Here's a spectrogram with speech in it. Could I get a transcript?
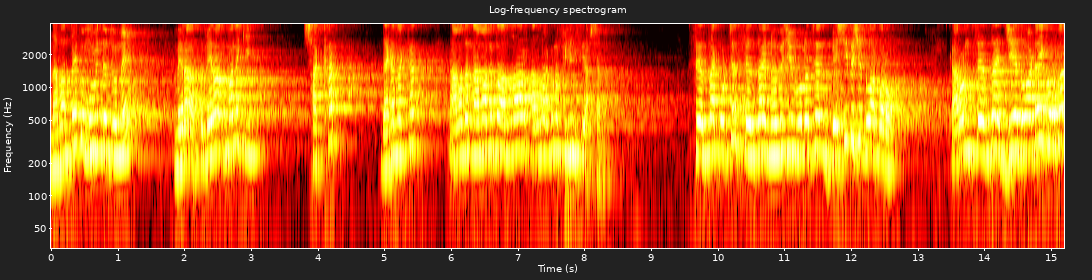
নামাজটাই তো মুমিনদের জন্যে মেরাজ। তো মেরাজ মানে কি? সাক্ষাৎ, দেখা সাক্ষাৎ। তা আমাদের নামাজে তো আল্লাহর আল্লাহর কোনো ফিলিংসই আসছে না। সেজদা করছে, সেজদায় নবীজি বলেছেন, বেশি বেশি দোয়া করো। কারণ সেজদায় যে দোয়াটাই করবা,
